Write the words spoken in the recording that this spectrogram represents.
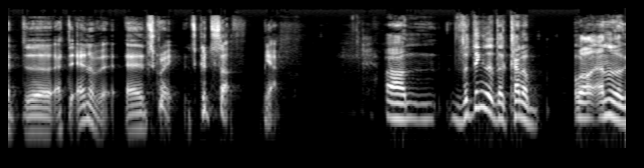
at the at the end of it, and it's great. It's good stuff. Yeah, Um, the thing that, that kind of well, I don't know if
